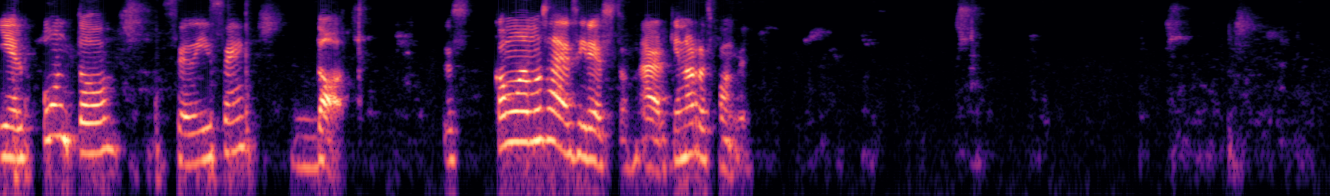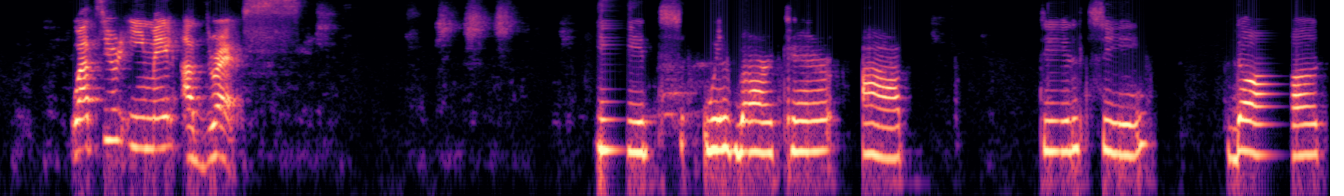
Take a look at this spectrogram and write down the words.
Y el punto se dice dot. Entonces, ¿cómo vamos a decir esto? A ver, ¿quién nos responde? What's your email address? It's Will Barker at dot.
